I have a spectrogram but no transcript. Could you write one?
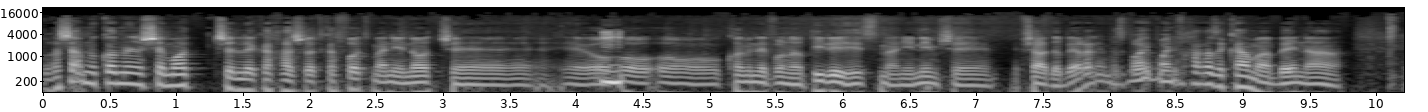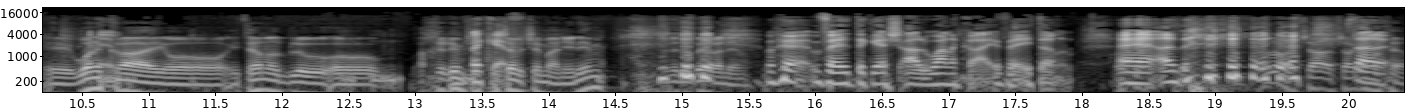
רשמנו כל מיני שמות של ככה, של התקפות מעניינות, או כל מיני vulnerabilities מעניינים שאפשר לדבר עליהם, אז בואי נבחר איזה כמה בין ה-WannaCry או Eternal Blue או אחרים שאת חושבת שהם מעניינים, ונדבר עליהם. ודגש על WannaCry ו-Eternal. לא, לא, אפשר גם אחר.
